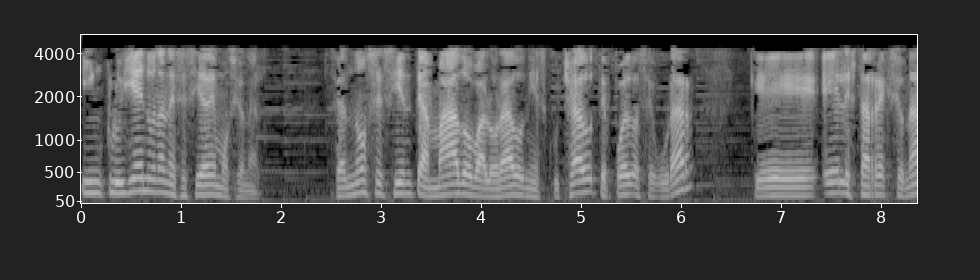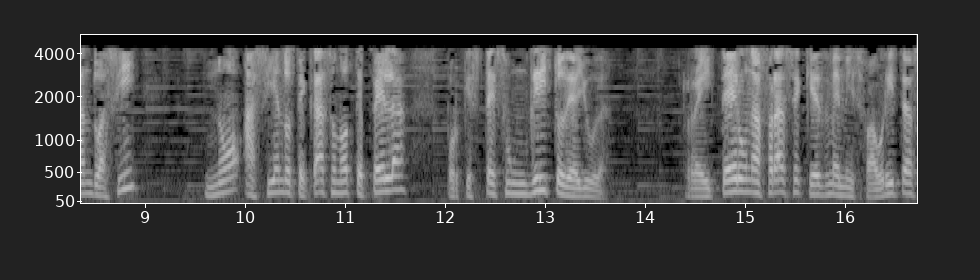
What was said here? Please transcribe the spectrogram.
incluyendo una necesidad emocional. O sea, no se siente amado, valorado ni escuchado, te puedo asegurar que él está reaccionando así, no haciéndote caso, no te pela, porque este es un grito de ayuda. Reitero una frase que es de mis favoritas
